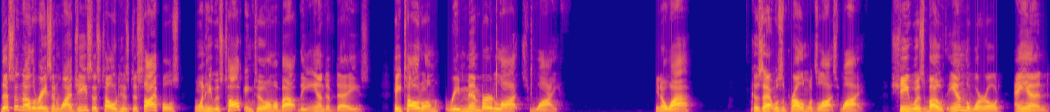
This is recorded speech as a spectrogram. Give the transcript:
this is another reason why Jesus told His disciples when he was talking to them about the end of days, he told them, Remember Lot's wife. You know why? Because that was the problem with Lot's wife. She was both in the world and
